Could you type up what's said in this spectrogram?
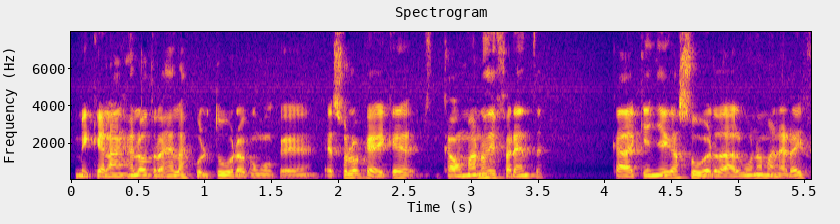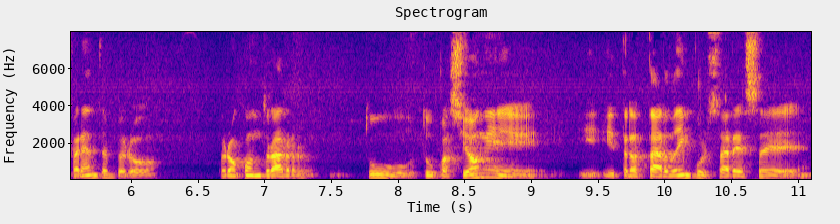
Michelangelo a través de la escultura, como que eso es lo que hay que, cada humano es diferente, cada quien llega a su verdad de alguna manera diferente, pero, pero encontrar tu, tu pasión y, tratar de impulsar ese,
